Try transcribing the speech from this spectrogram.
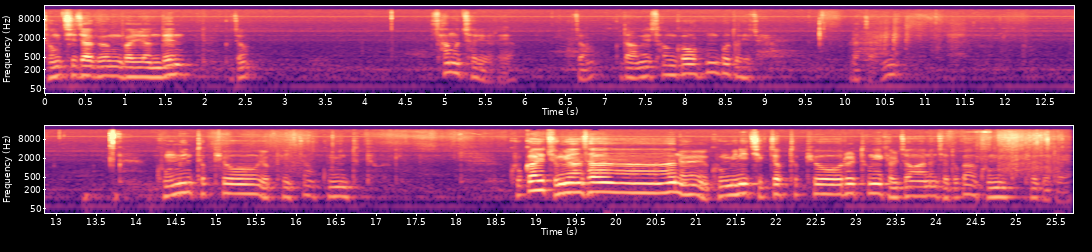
정치 자금 관련된, 그죠? 사무 처리를 해요. 그죠? 그 다음에 선거 홍보도 해줘요. 알았죠? 국민투표 옆에 있죠? 국민투표. 국가의 중요한 사안을 국민이 직접 투표를 통해 결정하는 제도가 국민투표 제도예요.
